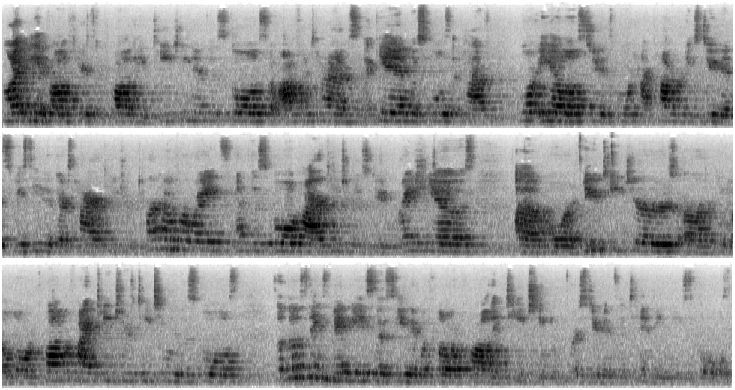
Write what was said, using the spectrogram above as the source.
might be involved here is the quality of teaching at the school. So oftentimes, again, with schools that have more ELL students, more high poverty students, we see that there's higher teacher turnover rates at the school, higher teacher to student ratios, um, more new teachers or you know lower qualified teachers teaching in the schools. So those things may be associated with lower quality teaching for students attending these schools.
